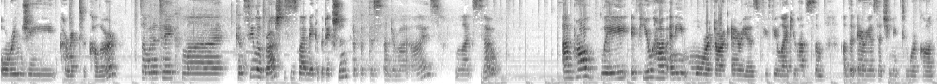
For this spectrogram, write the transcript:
orangey corrector color. So I'm going to take my concealer brush. This is by Makeup Addiction. I'm going to put this under my eyes like so. And probably if you have any more dark areas, if you feel like you have some other areas that you need to work on,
